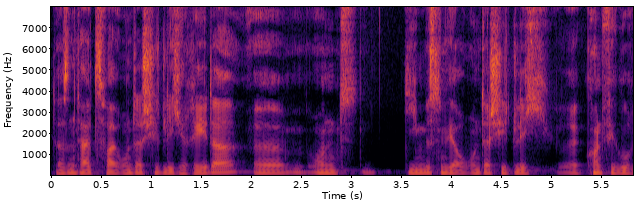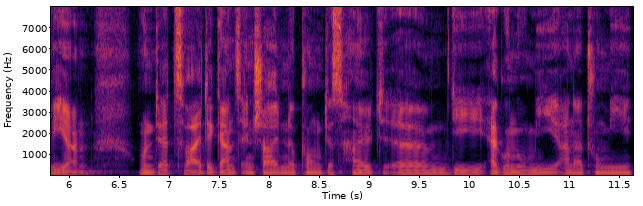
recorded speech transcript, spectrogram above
Das sind halt zwei unterschiedliche Räder äh, und die müssen wir auch unterschiedlich äh, konfigurieren. Und der zweite ganz entscheidende Punkt ist halt ähm, die Ergonomie, Anatomie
